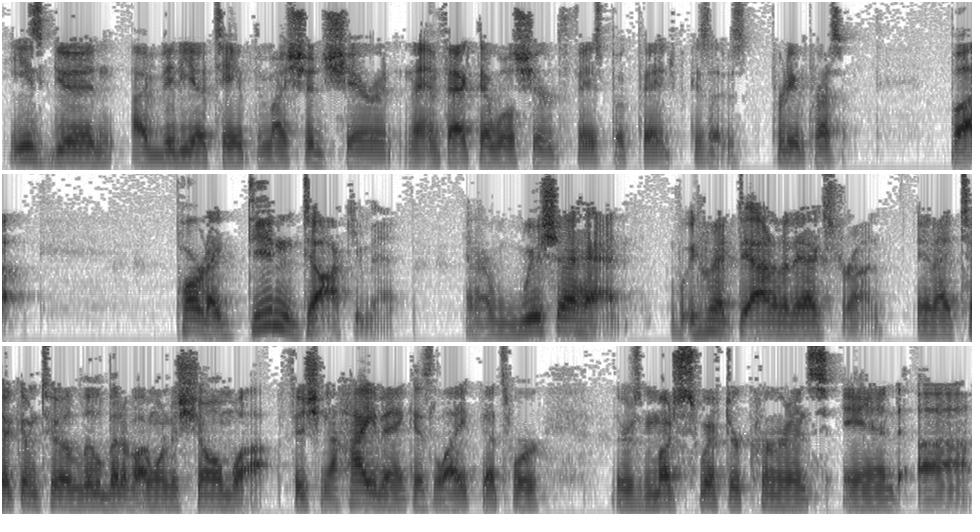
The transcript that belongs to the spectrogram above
He's good. I videotaped him. I should share it. In fact, I will share it to the Facebook page because it was pretty impressive. But part I didn't document, and I wish I had, we went down to the next run, and I took him to a little bit of. I want to show him what fishing a high bank is like. That's where there's much swifter currents and uh,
